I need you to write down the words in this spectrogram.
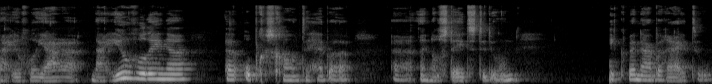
Na heel veel jaren, na heel veel dingen uh, opgeschoond te hebben uh, en nog steeds te doen. Ik ben daar bereid toe.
